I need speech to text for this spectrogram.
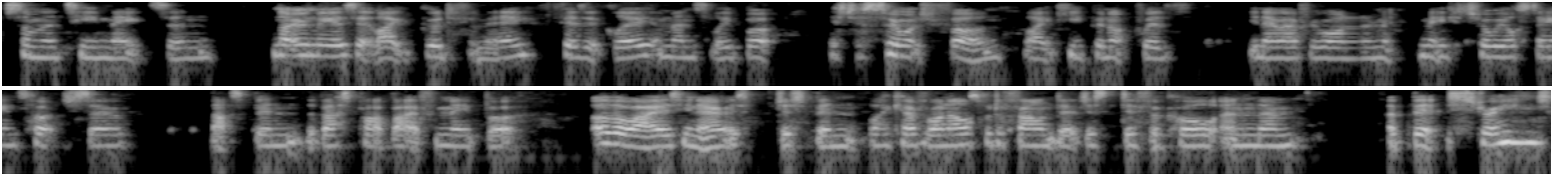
some of the teammates and not only is it like good for me physically and mentally, but it's just so much fun, like keeping up with, you know, everyone and making sure we all stay in touch. So that's been the best part about it for me. But otherwise, you know, it's just been like everyone else would have found it just difficult and um, a bit strange.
